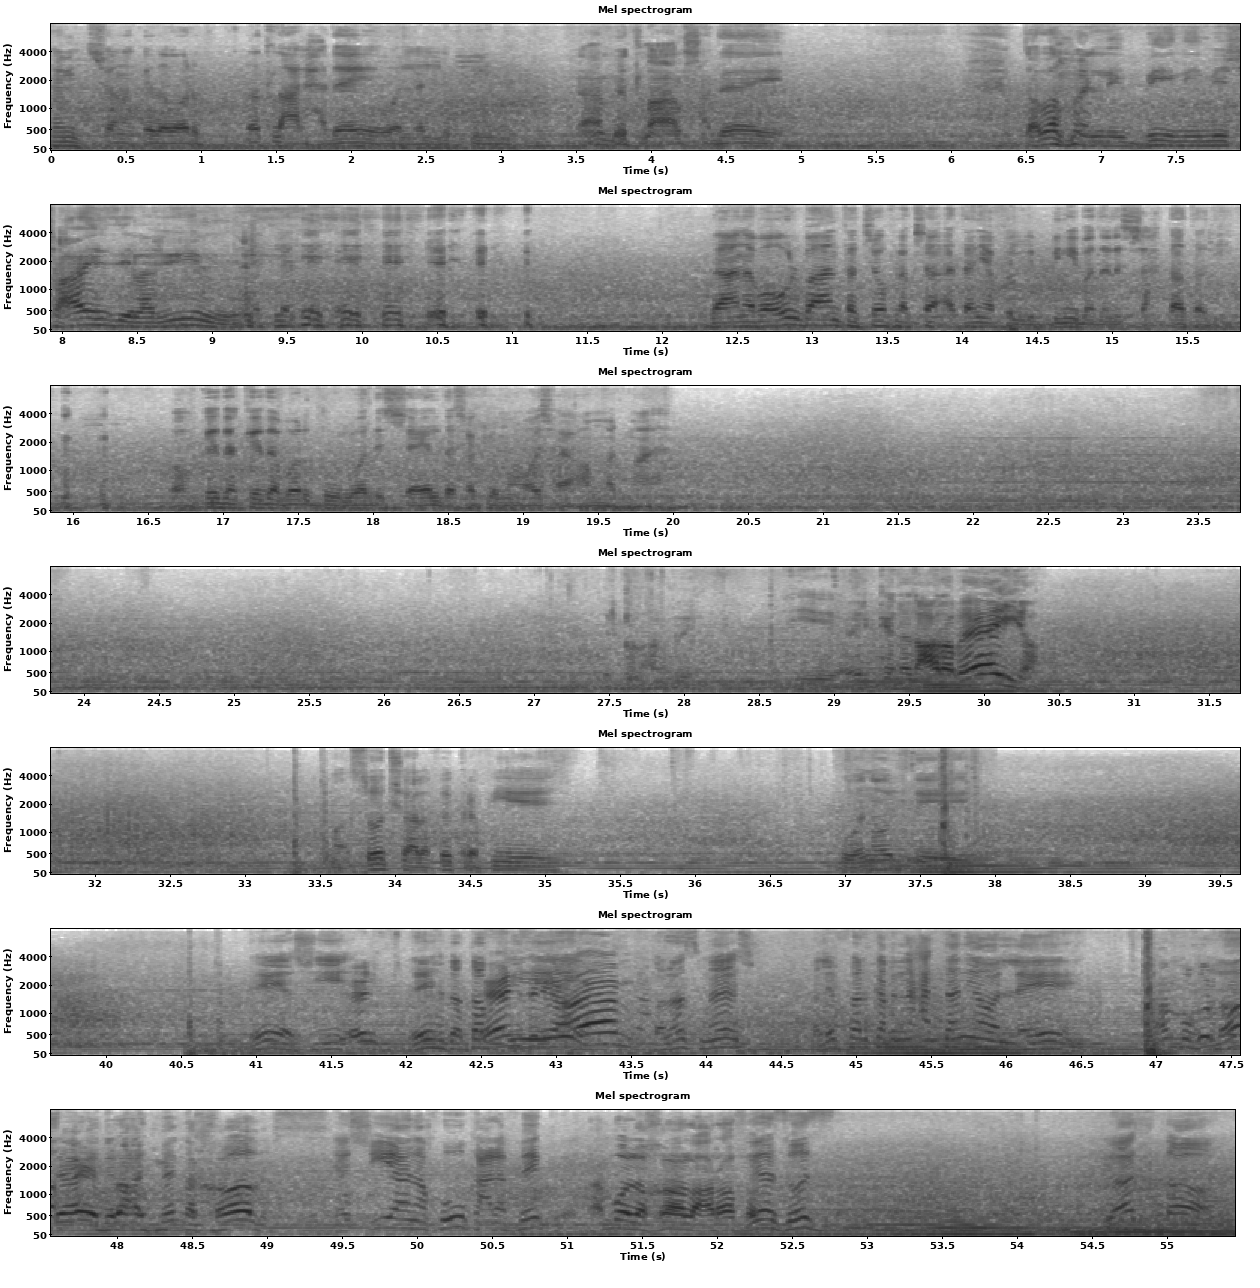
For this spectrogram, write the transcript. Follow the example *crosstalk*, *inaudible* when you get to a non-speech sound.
فهمتش أنا كده برضه. اطلع على الحدايق ولا يا عم اطلع على الحدايق. طالما اللي بيني مش عايز يلغيني *laughs* لا أنا بقول بقى أنت تشوف لك شقة تانية في اللبيني بدل الشحتاته دي. وهو كده كده برضه الواد الشيال ده شكله ما هوش هيعمر معانا اركن العربية في إيه اركن العربية. ما أقصدش على فكرة في إيه. وأنا قلت إيه؟ إيه يا شيخ؟ انزل. اهدى طب في إيه يا عم. خلاص ماشي. ألف أركب الناحية التانية ولا إيه؟ يا عم غير لا. بداية دي راحت منك خالص. يا شيخ أنا أخوك على فكرة. يا عم ولا خال إيه اعرفها يا زوزة. يا اسطى.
